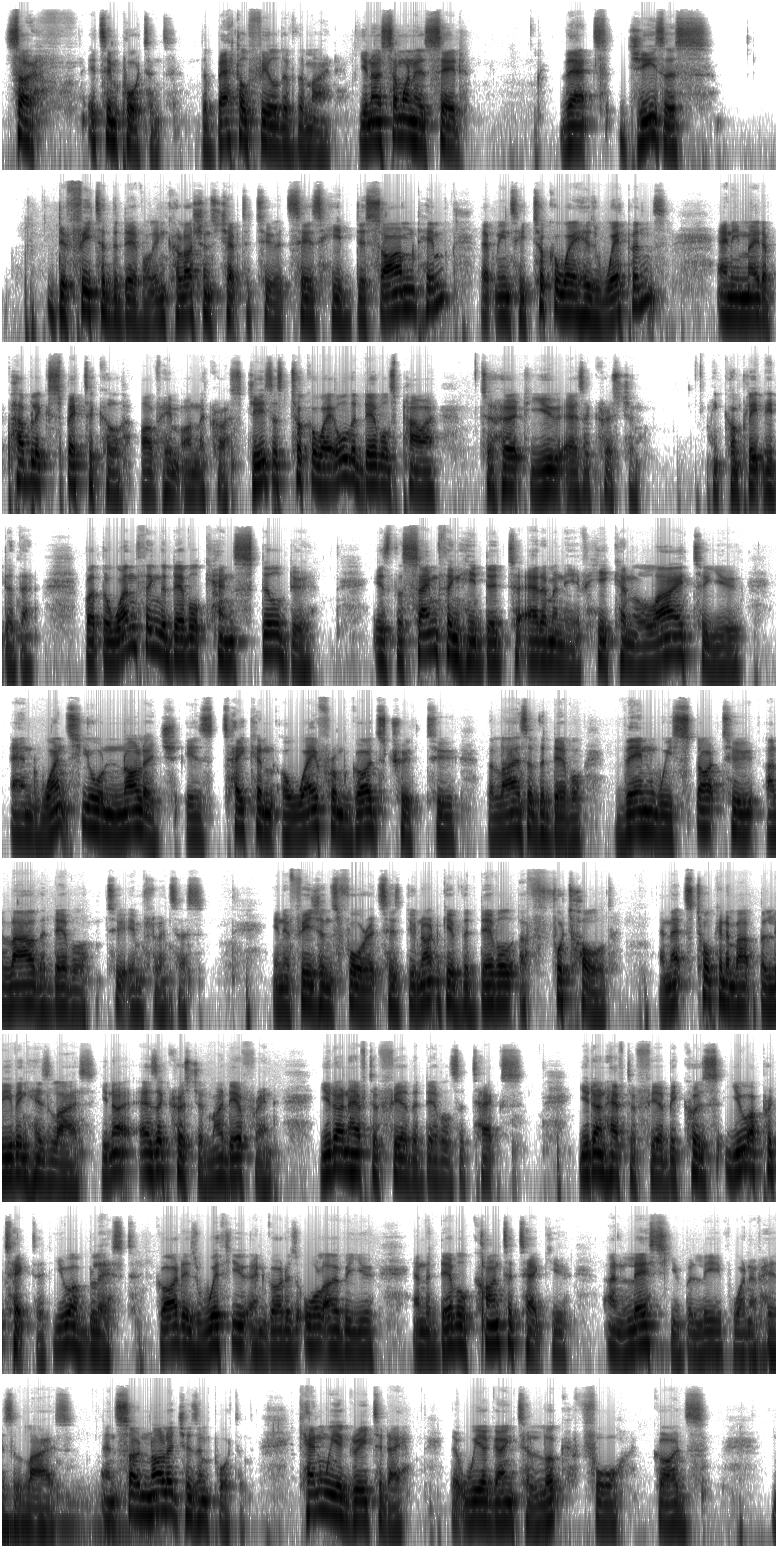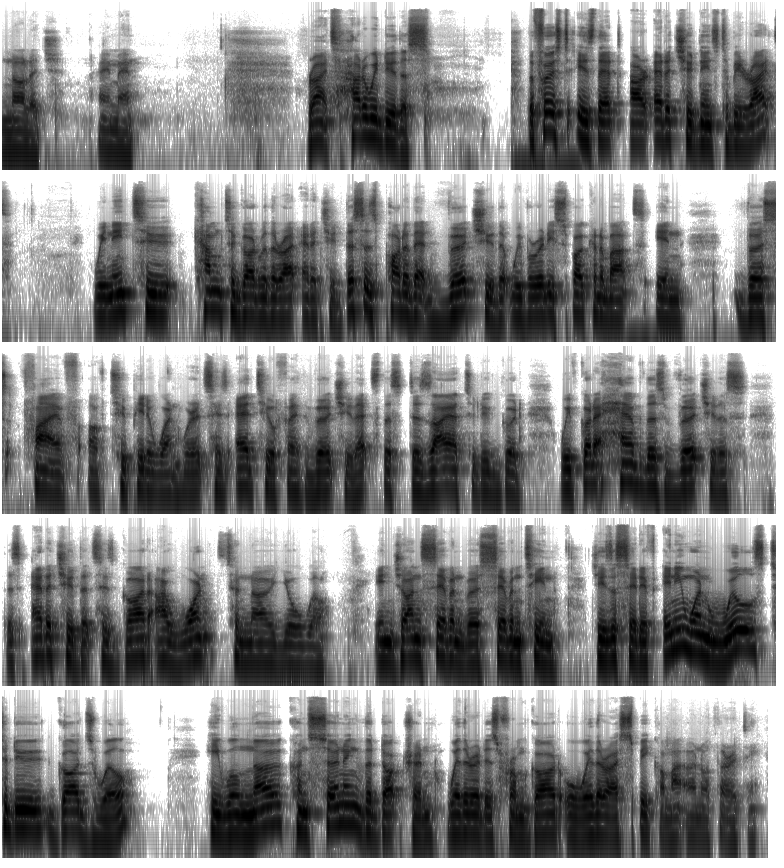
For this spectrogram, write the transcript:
So it's important. The battlefield of the mind. You know, someone has said that Jesus defeated the devil. In Colossians chapter 2, it says he disarmed him. That means he took away his weapons and he made a public spectacle of him on the cross. Jesus took away all the devil's power to hurt you as a Christian. He completely did that. But the one thing the devil can still do is the same thing he did to Adam and Eve. He can lie to you, and once your knowledge is taken away from God's truth to the lies of the devil, then we start to allow the devil to influence us. In Ephesians 4, it says, Do not give the devil a foothold. And that's talking about believing his lies. You know, as a Christian, my dear friend, you don't have to fear the devil's attacks. You don't have to fear because you are protected. You are blessed. God is with you and God is all over you. And the devil can't attack you unless you believe one of his lies. And so knowledge is important. Can we agree today that we are going to look for God's knowledge. Amen. Right, how do we do this? The first is that our attitude needs to be right. We need to come to God with the right attitude. This is part of that virtue that we've already spoken about in verse 5 of 2 Peter 1, where it says, Add to your faith virtue. That's this desire to do good. We've got to have this virtue, this, this attitude that says, God, I want to know your will in John 7, verse 17, Jesus said, If anyone wills to do God's will, he will know concerning the doctrine whether it is from God or whether I speak on my own authority.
